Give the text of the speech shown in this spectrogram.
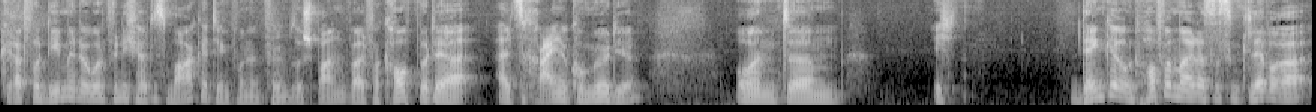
gerade vor dem Hintergrund finde ich halt das Marketing von dem Film so spannend, weil verkauft wird er als reine Komödie. Und ähm, ich denke und hoffe mal, dass es ein cleverer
